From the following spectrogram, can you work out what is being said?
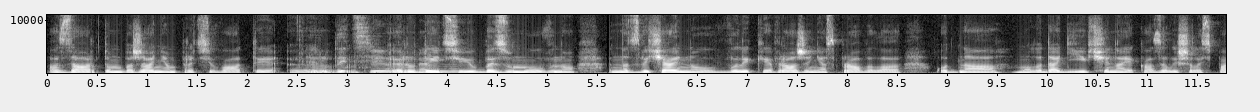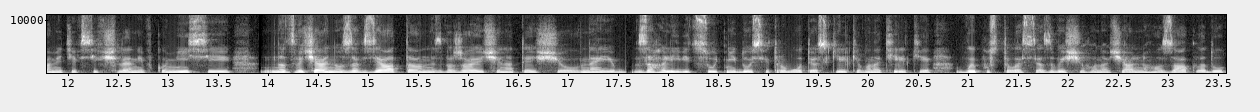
азартом, бажанням працювати. е, Ерудицією, ерудицією, безумовно. Надзвичайно велике враження справила одна молода дівчина, яка залишилась в пам'яті всіх членів комісії. Надзвичайно завзята, незважаючи на те, що в неї взагалі відсутній досвід роботи, оскільки вона тільки випустилася з вищого навчального закладу.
